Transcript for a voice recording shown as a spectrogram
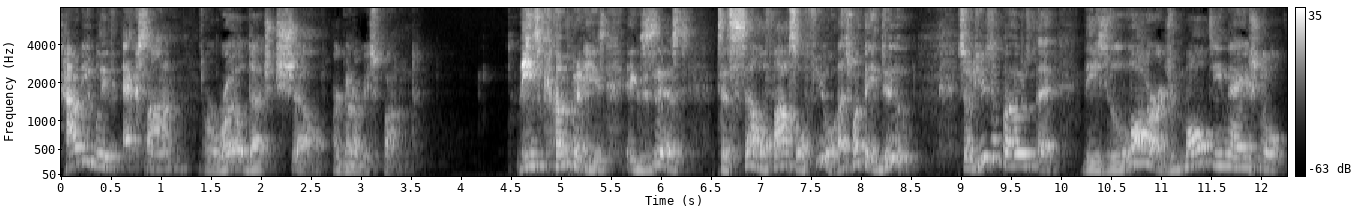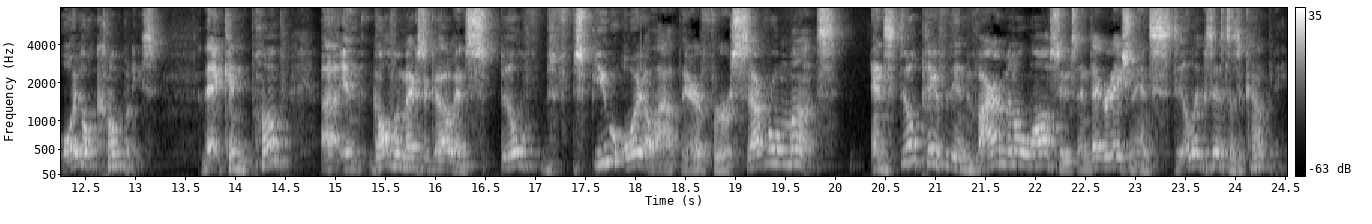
how do you believe Exxon or Royal Dutch Shell are going to respond? These companies exist to sell fossil fuel. That's what they do. So do you suppose that these large multinational oil companies that can pump uh, in Gulf of Mexico and spill spew oil out there for several months and still pay for the environmental lawsuits and degradation and still exist as a company.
